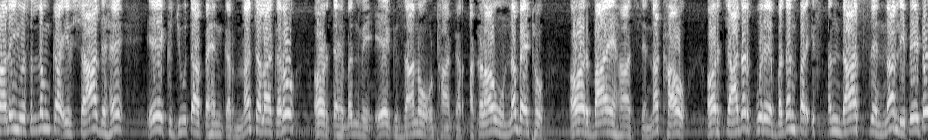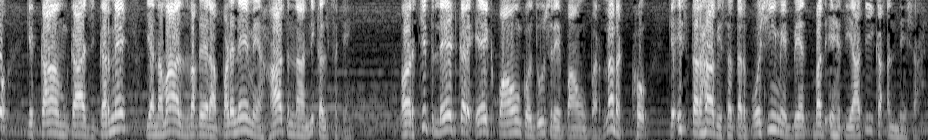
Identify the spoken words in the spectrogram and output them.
علیہ وسلم کا ارشاد ہے، ایک جوتا پہن کر نہ چلا کرو اور تہبند میں ایک زانو اٹھا کر اکڑاؤں نہ بیٹھو اور بائیں ہاتھ سے نہ کھاؤ اور چادر پورے بدن پر اس انداز سے نہ لپیٹو کہ کام کاج کرنے یا نماز وغیرہ پڑھنے میں ہاتھ نہ نکل سکیں۔ اور چت لیٹ کر ایک پاؤں کو دوسرے پاؤں پر نہ رکھو کہ اس طرح بھی سطر پوشی میں بد احتیاطی کا اندیشہ ہے۔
